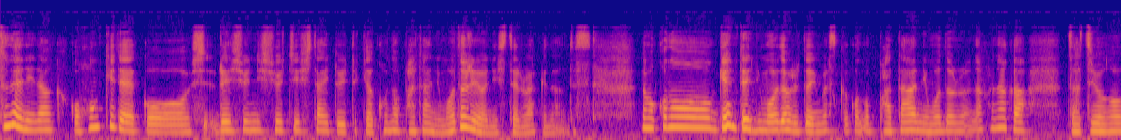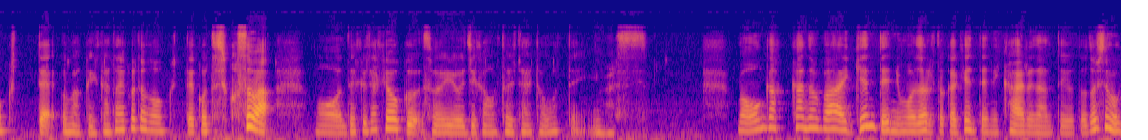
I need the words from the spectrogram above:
常になんかこう本気でこう練習に集中したいという時はこのパターンに戻るようにしてるわけなんです。でもこの原点に戻るといいますかこのパターンに戻るのはなかなか雑用が多くってうまくいかないことが多くて今年こそはもうできるだけ多くそういう時間を取りたいと思っています。まあ、音楽家の場合原点に戻るとか原点に帰るなんていうとどうしても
